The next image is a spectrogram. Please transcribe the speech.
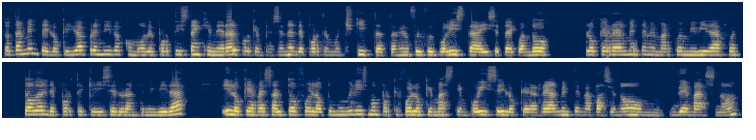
totalmente lo que yo he aprendido como deportista en general, porque empecé en el deporte muy chiquita, también fui futbolista, hice taekwondo, lo que realmente me marcó en mi vida fue todo el deporte que hice durante mi vida y lo que resaltó fue el automovilismo porque fue lo que más tiempo hice y lo que realmente me apasionó de más, ¿no?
